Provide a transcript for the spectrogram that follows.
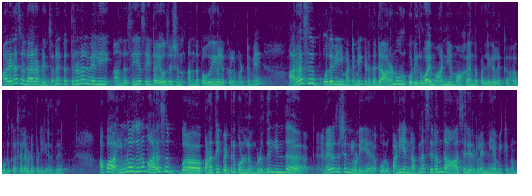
அவர் என்ன சொல்கிறார் அப்படின்னு சொன்னால் இப்போ திருநெல்வேலி அந்த சிஎஸ்ஐ டயோசிஷன் அந்த பகுதிகளுக்குள்ள மட்டுமே அரசு உதவி மட்டுமே கிட்டத்தட்ட அறநூறு கோடி ரூபாய் மானியமாக இந்த பள்ளிகளுக்காக கொடுக்க செலவிடப்படுகிறது. அப்போ இவ்வளோ தூரம் அரசு ப- பணத்தை பெற்றுக்கொள்ளும் பொழுது இந்த டைவர்சேஷன்களுடைய ஒரு பணி என்ன அப்படின்னா சிறந்த ஆசிரியர்களை நியமிக்கணும்.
